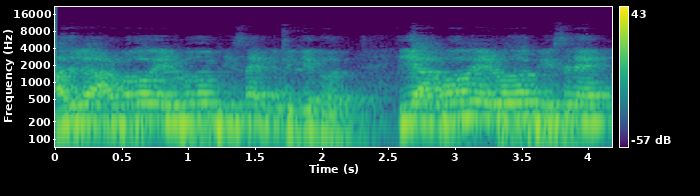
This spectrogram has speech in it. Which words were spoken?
അതിൽ അറുപതോ എഴുപതോ പീസായിരിക്കും വിൽക്കുന്നത്. ഈ അറുപതോ എഴുപതോ പീസിനെ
